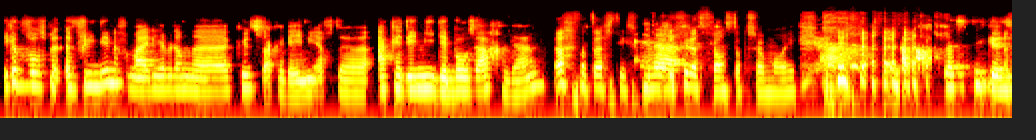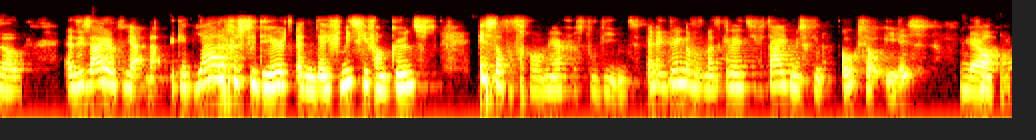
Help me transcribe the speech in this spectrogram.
ik heb bijvoorbeeld met een vriendinnen van mij, die hebben dan de kunstacademie of de Académie des Beaux-Arts gedaan. Ach, fantastisch. Ik vind dat Frans toch zo mooi. Ja, plastiek en zo. En die zei ook van, ja, nou, ik heb jaren gestudeerd en de definitie van kunst is dat het gewoon nergens toe dient. En ik denk dat het met creativiteit misschien ook zo is. Ja. Van,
